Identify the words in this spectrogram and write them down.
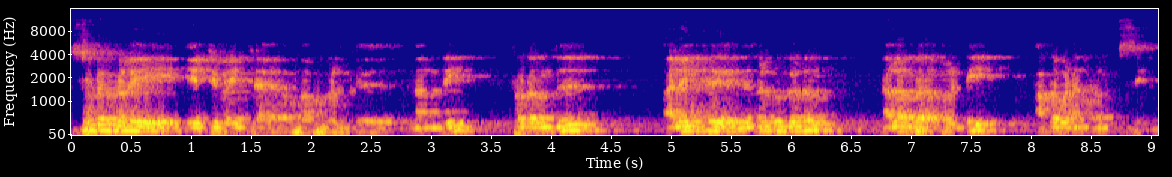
சுடர்களை ஏற்றி வைத்த உறவுகளுக்கு நன்றி. தொடர்ந்து அனைத்து நிகழ்வுகளும் நலம் பெற வேண்டி அகவணக்கம் செய்து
